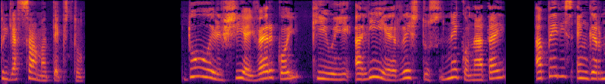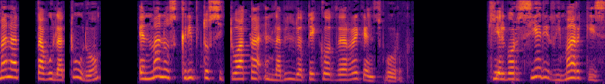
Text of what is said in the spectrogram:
pri la sama texto. Du el sciai vercoi, kiui alie restus neconatai, aperis en germana tabulaturo en manuscripto situata en la biblioteco de Regensburg. Kiel Borsieri rimarquis,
